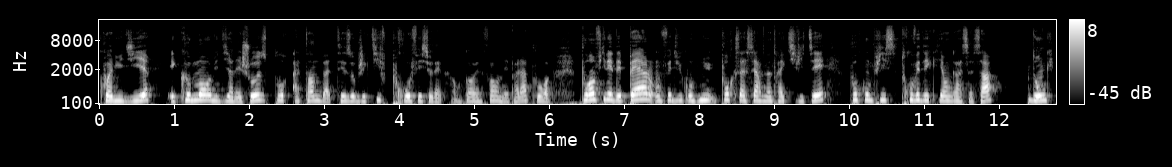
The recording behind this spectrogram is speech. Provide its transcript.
quoi lui dire et comment lui dire les choses pour atteindre bah, tes objectifs professionnels. encore une fois, on n'est pas là pour pour enfiler des perles, on fait du contenu pour que ça serve notre activité, pour qu'on puisse trouver des clients grâce à ça. Donc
